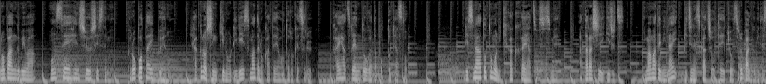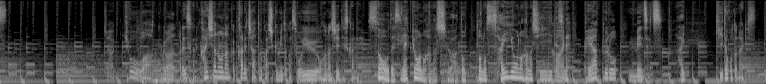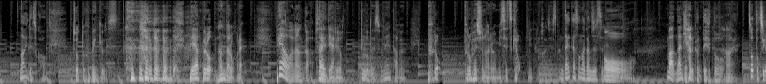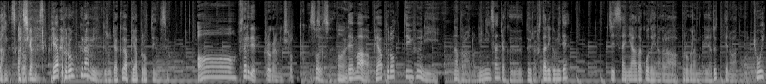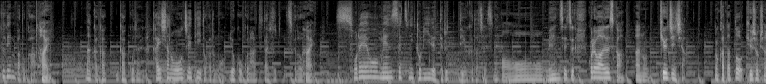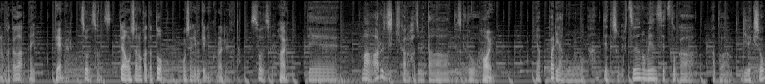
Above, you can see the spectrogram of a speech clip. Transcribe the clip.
この番組は音声編集システムプロポタイプへの100の新機能リリースまでの過程をお届けする開発連動型ポッドキャスト。リスナーとともに企画開発を進め新しい技術今までにないビジネス価値を提供する番組です。じゃあ今日はこれはあれですかね会社のなんかカルチャーとか仕組みとかそういうお話ですかね？そうですね。今日の話はドットの採用の話ですね。はい。ペアプロ面接。はい、聞いたことないです。ないですか？ちょっと不勉強です。ペアプロなんだろうこれ。ペアはなんか2人でやるよってことですよね、多分。プロ。プロフェッショナルを見せつけろ。みたいな感じですかね。大体そんな感じですおね。おまあ何やるかっていうと、ーはい。ちょっと違うんですけあど違うんですか。ペアプログラミングの略がペアプロって言うんですよ。ああ2人でプログラミングしろってことですか。そうです、はい、でまあペアプロっていうふうになんだろうあの二人三脚というよりは2人組で実際にアーダコード言いながらプログラミングやるっていうのはあの教育現場とかはい。なんかが学校じゃないな会社の OJT とかでもよく行われてたりするんですけど、はい。それを面接に取り入れてるっていう形ですね。おー面接。これはあれですか？あの求人者の方と求職者の方がはい。ペアになる、そうですそうです。では御社の方と御社に受けに来られる方。そうですね。はい。でまあある時期から始めたんですけど、はいやっぱりあのなんて言うんでしょうね。普通の面接とかあとは履歴書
